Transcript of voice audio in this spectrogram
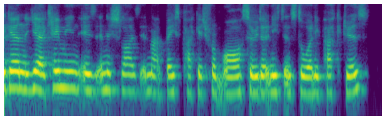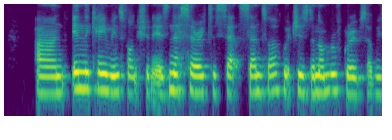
again, yeah, k-mean is initialized in that base package from R, so we don't need to install any packages. And in the k-means function, it is necessary to set center, which is the number of groups that we,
